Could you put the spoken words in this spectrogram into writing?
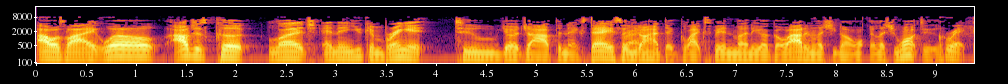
i was like well i'll just cook lunch and then you can bring it to your job the next day so you don't have to like spend money or go out unless you don't unless you want to Correct.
